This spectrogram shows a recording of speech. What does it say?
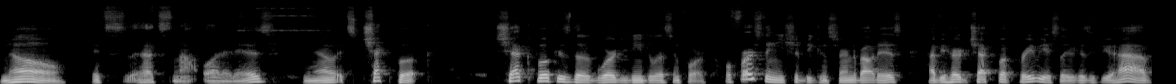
no, it's that's not what it is. You know, it's checkbook. Checkbook is the word you need to listen for. Well, first thing you should be concerned about is have you heard checkbook previously? Because if you have,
